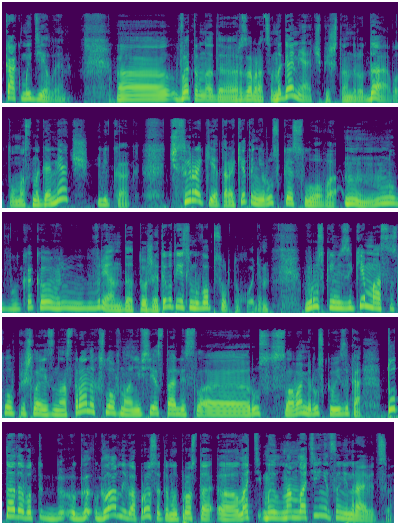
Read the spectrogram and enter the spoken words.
как мы делаем. А, В этом надо разобраться. Ногомяч, пишет Андро. Да, вот у нас ногомяч или как? Часы ракета. Ракета не русское слово. Ну, как э, вариант, да, тоже. Это вот если мы в абсурд уходим. В русском языке масса слов пришла из иностранных слов, но они все стали э, словами русского языка. Тут надо вот... Главный вопрос, это мы просто... э, мы, нам латиница не нравится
